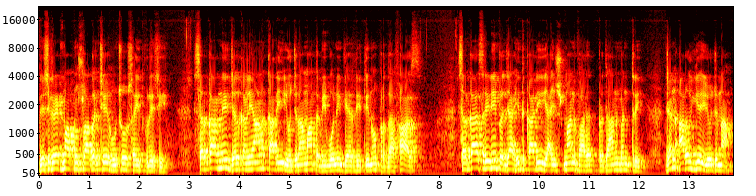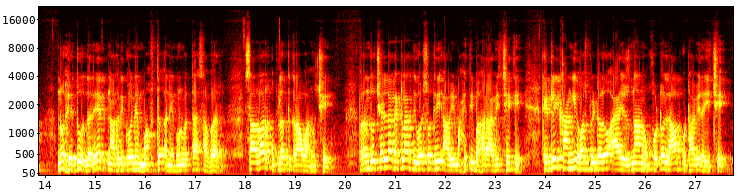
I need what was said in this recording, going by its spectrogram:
ધી સિક્રેટમાં આપનું સ્વાગત છે. હું છું સહિત કુરેશી. સરકારની જનકલ્યાણકારી યોજનામાં તબીબોની ગેરરીતિનો પર્દાફાશ. સરકારશ્રીની પ્રજાહિતકારી આયુષ્માન ભારત પ્રધાનમંત્રી જન આરોગ્ય યોજનાનો હેતુ દરેક નાગરિકોને મફત અને ગુણવત્તાસભર સારવાર ઉપલબ્ધ કરાવવાનું છે. પરંતુ છેલ્લા કેટલાક દિવસોથી આવી માહિતી બહાર આવી છે કે કેટલીક ખાનગી હોસ્પિટલો આ યોજનાનો ખોટો લાભ ઉઠાવી રહી છે.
